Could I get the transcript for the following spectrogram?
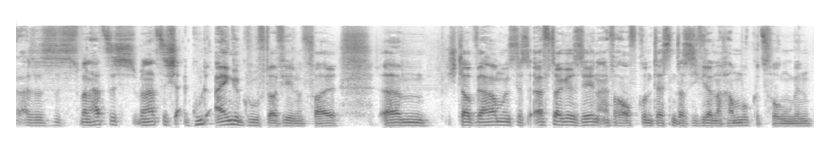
also es ist, man hat sich, man hat sich gut eingegroovt auf jeden Fall. Ähm, ich glaube, wir haben uns jetzt öfter gesehen, einfach aufgrund dessen, dass ich wieder nach Hamburg gezogen bin.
